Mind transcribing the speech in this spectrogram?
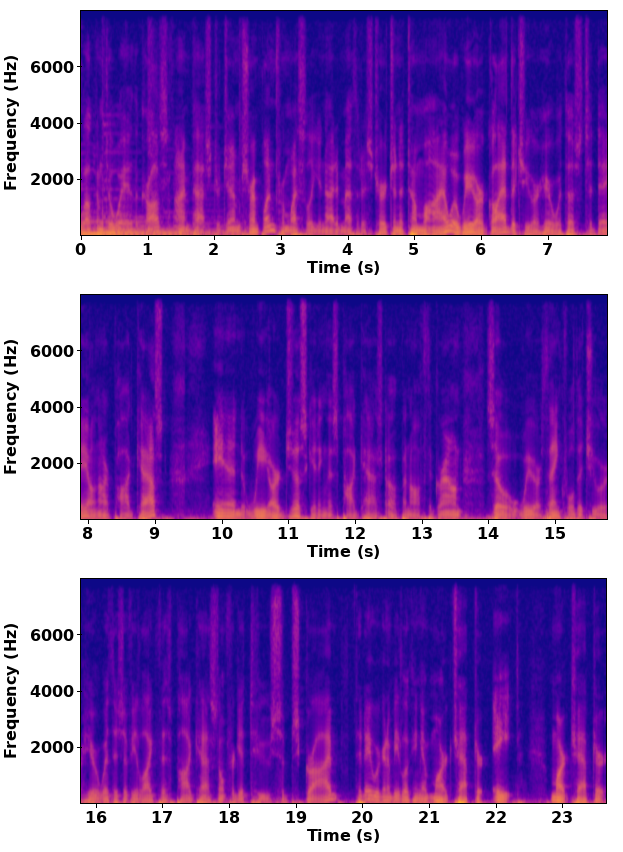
Welcome to Way of the Cross. I'm Pastor Jim Shrimplin from Wesley United Methodist Church in Ottumwa, Iowa. We are glad that you are here with us today on our podcast. And we are just getting this podcast up and off the ground. So we are thankful that you are here with us. If you like this podcast, don't forget to subscribe. Today we're going to be looking at Mark chapter 8. Mark chapter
